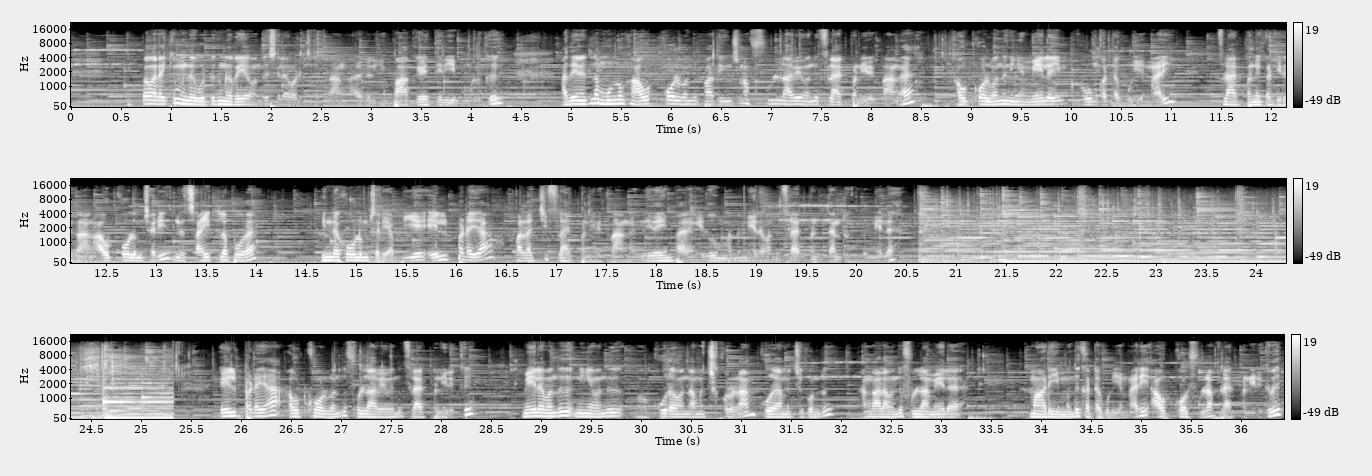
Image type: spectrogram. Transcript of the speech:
இப்போ வரைக்கும் இந்த வீட்டுக்கு நிறைய வந்து செலவழிச்சிருக்கிறாங்க. அதில் நீங்கள் பார்க்கவே தெரியும் உங்களுக்கு. அதே நேரத்தில் முன்னுக்கு அவுட் கோல் வந்து பார்த்தீங்கன்னு சொன்னால் ஃபுல்லாகவே வந்து ஃப்ளாட் பண்ணியிருக்காங்க. அவுட் கோல் வந்து நீங்கள் மேலேயும் ரூம் கட்டக்கூடிய மாதிரி ஃப்ளாட் பண்ணி கட்டியிருக்காங்க. அவுட் கோலும் சரி இந்த சைட்டில் போகிற இந்த கோலும் சரி அப்படியே எல்படையாக வளைச்சி ஃப்ளாட் பண்ணியிருக்காங்க. இதையும் பாருங்கள் இதுவும் வந்து மேலே வந்து ஃப்ளாட் பண்ணி தான் இருக்குது மேலே. எல்படையாக அவுட் கோல் வந்து ஃபுல்லாகவே வந்து ஃப்ளாட் பண்ணியிருக்கு. மேலே வந்து நீங்கள் வந்து கூரை வந்து அமைச்சு கொள்ளலாம். கூரை அமைச்சு கொண்டு அங்கால வந்து ஃபுல்லாக மேலே மாடியும் வந்து கட்டக்கூடிய மாதிரி அவுட் கோல் ஃபுல்லாக ஃப்ளாட் பண்ணியிருக்குது.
